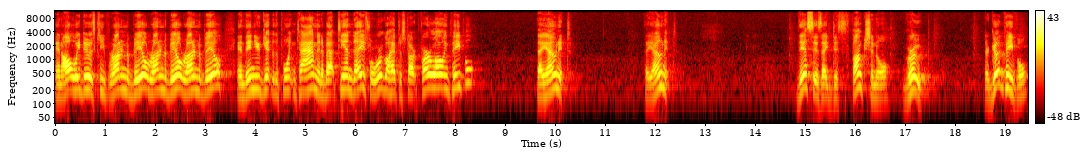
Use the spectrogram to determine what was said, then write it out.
and all we do is keep running the bill, running the bill, running the bill, and then you get to the point in time in about 10 days where we're going to have to start furloughing people, they own it. They own it. This is a dysfunctional group. They're good people.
